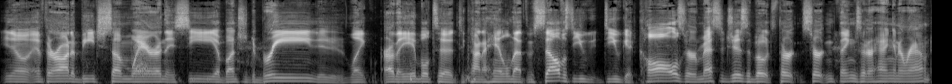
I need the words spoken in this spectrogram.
you know, if they're on a beach somewhere and they see a bunch of debris, uh, like, are they able to, to kind of handle that themselves? Do you do you get calls or messages about certain certain things that are hanging around?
